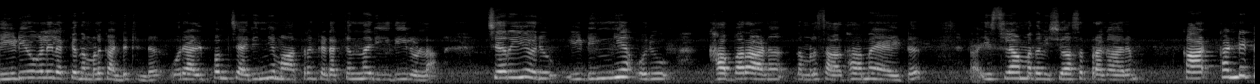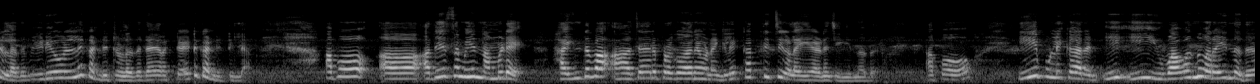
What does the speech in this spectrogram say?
വീഡിയോകളിലൊക്കെ നമ്മൾ കണ്ടിട്ടുണ്ട്. ഒരല്പം ചരിഞ്ഞ് മാത്രം കിടക്കുന്ന രീതിയിലുള്ള ചെറിയൊരു ഇടുങ്ങിയ ഒരു ഖബറാണ് നമ്മൾ സാധാരണയായിട്ട് ഇസ്ലാം മത വിശ്വാസപ്രകാരം കണ്ടിട്ടുള്ളത്. വീഡിയോകളിൽ കണ്ടിട്ടുള്ളത്. ഡയറക്റ്റായിട്ട് കണ്ടിട്ടില്ല. അപ്പോൾ അതേസമയം നമ്മുടെ ഹൈന്ദവ ആചാരപ്രകാരമാണെങ്കിൽ കത്തിച്ച് കളയുകയാണ് ചെയ്യുന്നത്. അപ്പോൾ ഈ പുള്ളിക്കാരൻ ഈ ഈ യുവാവ് എന്ന് പറയുന്നത്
